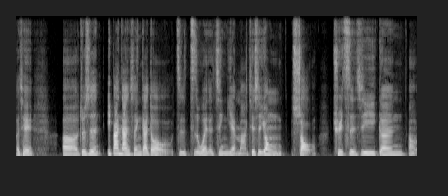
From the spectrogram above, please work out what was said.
而且，呃，就是一般男生应该都有自自慰的经验嘛。其实用手。去刺激跟呃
